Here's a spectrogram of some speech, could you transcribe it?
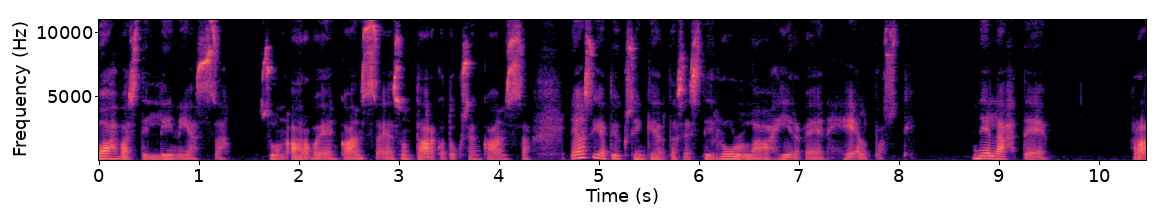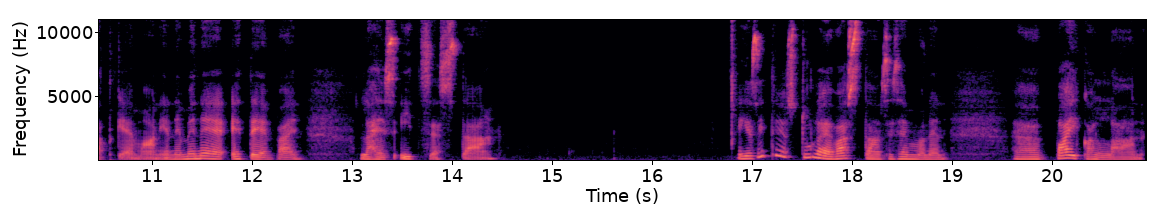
vahvasti linjassa sun arvojen kanssa ja sun tarkoituksen kanssa. Ne asiat yksinkertaisesti rullaa hirveän helposti. Ne lähtee ratkeamaan ja ne menee eteenpäin lähes itsestään. Ja sitten jos tulee vastaan se semmoinen paikallaan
